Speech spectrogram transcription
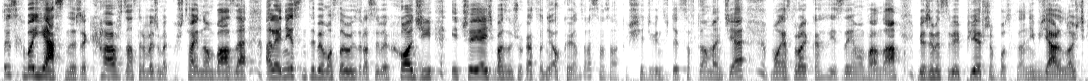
to jest chyba jasne, że każdy na serwerze ma jakąś tajną bazę, ale nie jestem typem osoby, która sobie chodzi i czyjejś bazy szuka, co nie? Okej, on teraz tam jakoś siedzi, więc wiecie co, w tym momencie moja zbrojka jest zdejmowana, bierzemy sobie pierwszą potkę na niewidzialność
